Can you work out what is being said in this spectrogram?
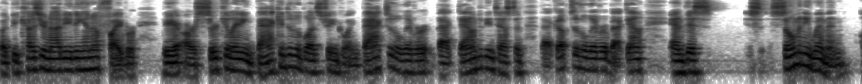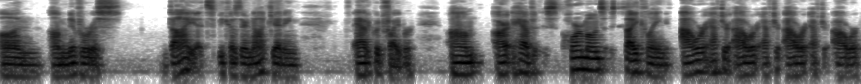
but because you're not eating enough fiber, they are circulating back into the bloodstream, going back to the liver, back down to the intestine, back up to the liver, back down. And this, so many women on omnivorous diets because they're not getting adequate fiber um, are have hormones cycling hour after hour after hour after hour,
